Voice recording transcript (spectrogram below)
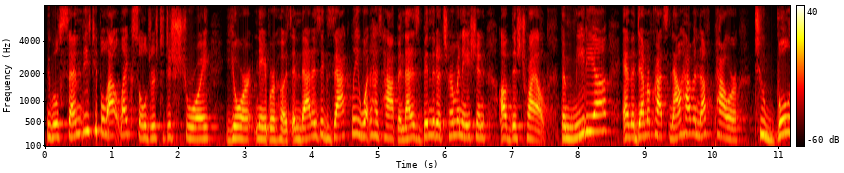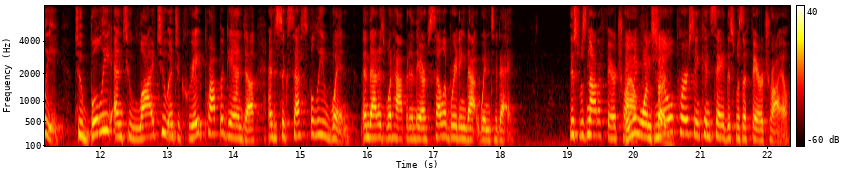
we will send these people out like soldiers to destroy your neighborhoods. And that is exactly what has happened. That has been the determination of this trial. The media and the Democrats now have enough power to bully, to bully and to lie to and to create propaganda and to successfully win. And that is what happened. And they are celebrating that win today. This was not a fair trial. Only one side. No person can say this was a fair trial.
